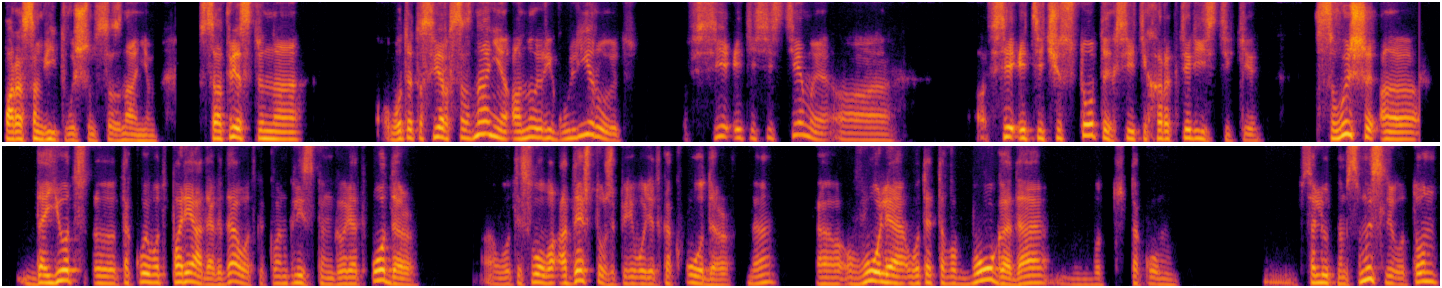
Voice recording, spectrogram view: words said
парасамвит высшим сознанием. Соответственно, вот это сверхсознание, оно регулирует все эти системы, а, все эти частоты, все эти характеристики свыше а, дает э, такой вот порядок, да, вот как в английском говорят order, вот и слово адеш тоже переводят как order, да, воля вот этого Бога, да, вот в таком абсолютном смысле, вот он,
